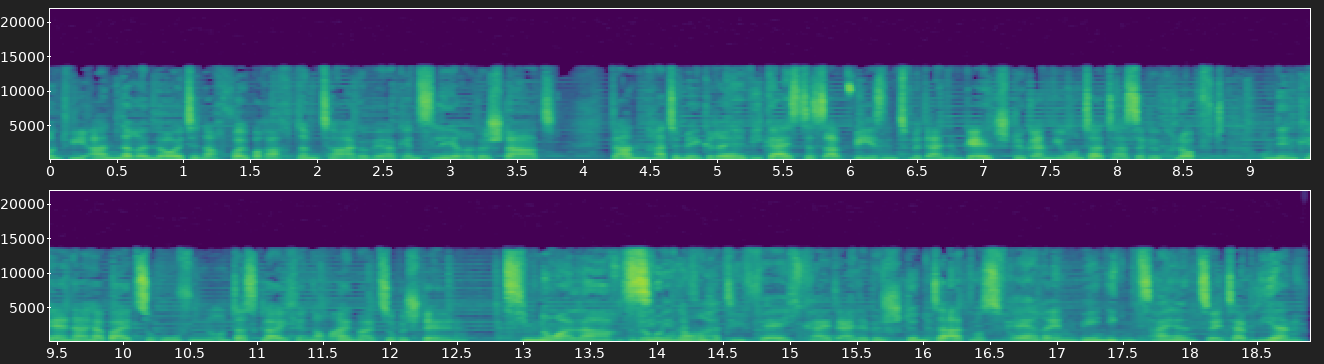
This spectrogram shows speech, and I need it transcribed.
und wie andere Leute nach vollbrachtem Tagewerk ins Leere gestarrt. Dann hatte Maigret wie geistesabwesend mit einem Geldstück an die Untertasse geklopft, um den Kellner herbeizurufen und das gleiche noch einmal zu bestellen. Simenon hat die Fähigkeit, eine bestimmte Atmosphäre in wenigen Zeilen zu etablieren.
